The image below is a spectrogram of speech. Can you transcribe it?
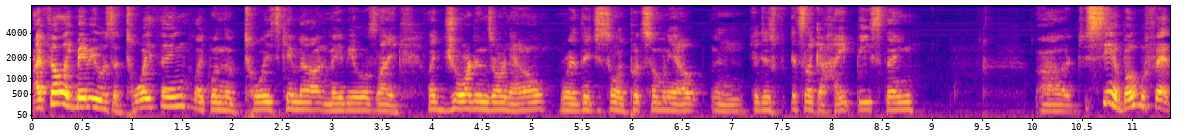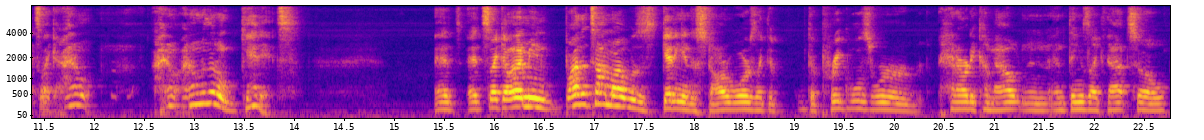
I felt like maybe it was a toy thing, like when the toys came out, and maybe it was like like Jordans are now, where they just only put so many out, and it is it's like a hype beast thing. Uh, just seeing Boba Fett, it's like I don't, I don't, I don't really don't get it. It's it's like I mean, by the time I was getting into Star Wars, like the the prequels were had already come out and and things like that, so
